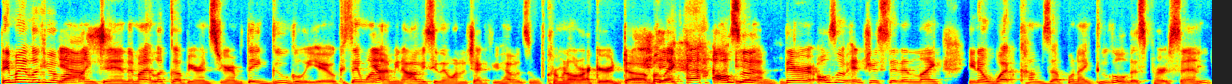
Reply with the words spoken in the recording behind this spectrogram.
They might look you up on LinkedIn, they might look up your Instagram, but they Google you because they want to, Yep. I mean, obviously they want to check if you have some criminal record, duh, but like also Yeah. they're also interested in like you know what comes up when i google this person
